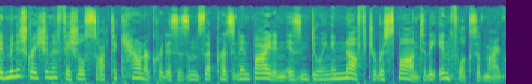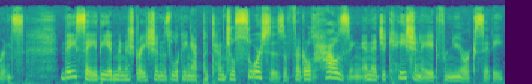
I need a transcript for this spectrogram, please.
administration officials sought to counter criticisms that President Biden isn't doing enough to respond to the influx of migrants. They say the administration is looking at potential sources of federal housing and education aid for New York City,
